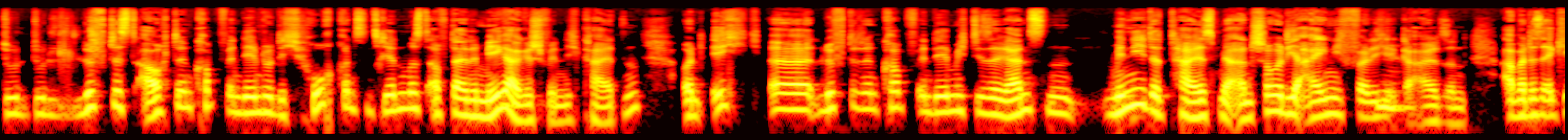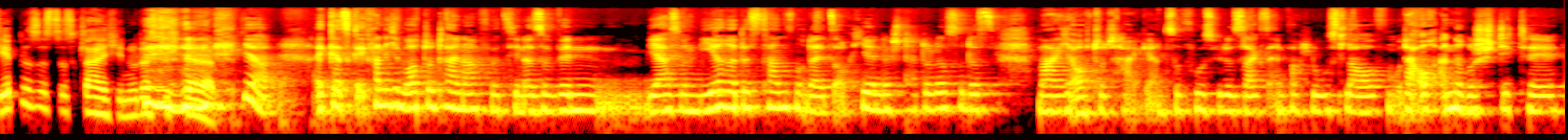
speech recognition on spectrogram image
du, du lüftest auch den Kopf, indem du dich hochkonzentrieren musst auf deine Megageschwindigkeiten. Und ich äh, lüfte den Kopf, indem ich diese ganzen Mini-Details mir anschaue, die eigentlich völlig ja. egal sind. Aber das Ergebnis ist das gleiche, nur dass du schneller bist. ja, das kann ich aber auch total nachvollziehen. Also wenn, ja, so nähere Distanzen oder jetzt auch hier in der Stadt oder so, das mag ich auch total gern. Zu Fuß, wie du sagst, einfach loslaufen oder auch andere Städte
